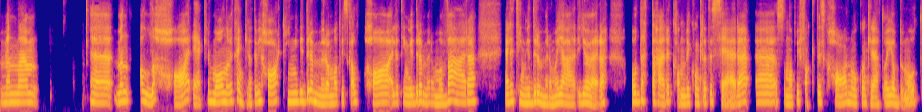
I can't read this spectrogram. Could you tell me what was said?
Men, eh, eh, men alle har egentlig mål når vi tenker at vi har ting vi drømmer om at vi skal ha, eller ting vi drømmer om å være, eller ting vi drømmer om å gjøre. Og dette her kan vi konkretisere eh, sånn at vi faktisk har noe konkret å jobbe mot.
